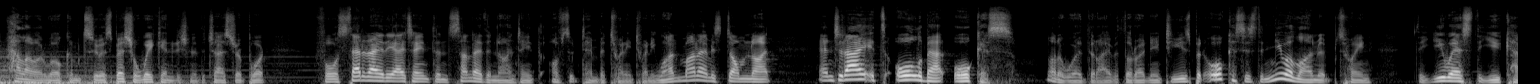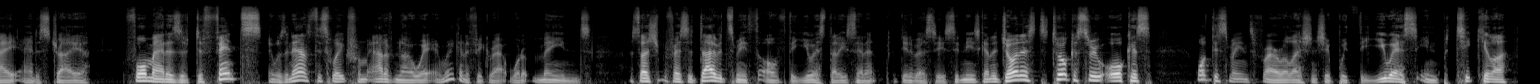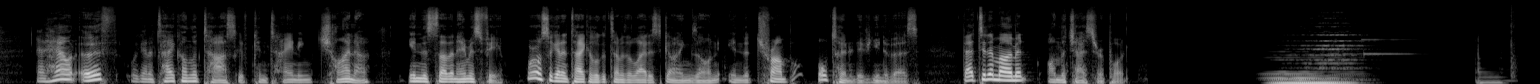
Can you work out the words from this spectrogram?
Hello and welcome to a special weekend edition of the Chaser Report for Saturday the 18th and Sunday the 19th of September 2021. My name is Dom Knight and today it's all about AUKUS. Not a word that I ever thought I'd need to use, but AUKUS is the new alignment between the US, the UK, and Australia for matters of defence. It was announced this week from out of nowhere, and we're going to figure out what it means. Associate Professor David Smith of the US Studies Centre at the University of Sydney is going to join us to talk us through AUKUS, what this means for our relationship with the US in particular, and how on earth we're going to take on the task of containing China in the Southern Hemisphere. We're also going to take a look at some of the latest goings on in the Trump alternative universe. That's in a moment on the Chaser Report.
